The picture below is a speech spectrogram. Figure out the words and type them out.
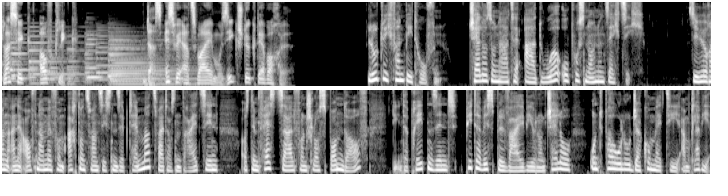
Klassik auf Klick. Das SWR2 Musikstück der Woche. Ludwig van Beethoven. Cellosonate A-Dur, Opus 69. Sie hören eine Aufnahme vom 28. September 2013 aus dem Festsaal von Schloss Bonndorf. Die Interpreten sind Peter Wispelwey Violoncello und Paolo Giacometti am Klavier.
